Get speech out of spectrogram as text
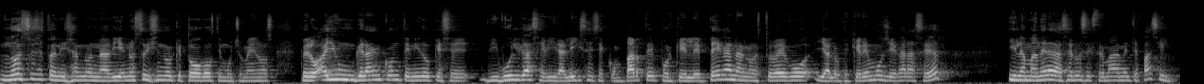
no estoy satanizando a nadie, no estoy diciendo que todos, ni mucho menos, pero hay un gran contenido que se divulga, se viraliza y se comparte porque le pegan a nuestro ego y a lo que queremos llegar a ser, y la manera de hacerlo es extremadamente fácil.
